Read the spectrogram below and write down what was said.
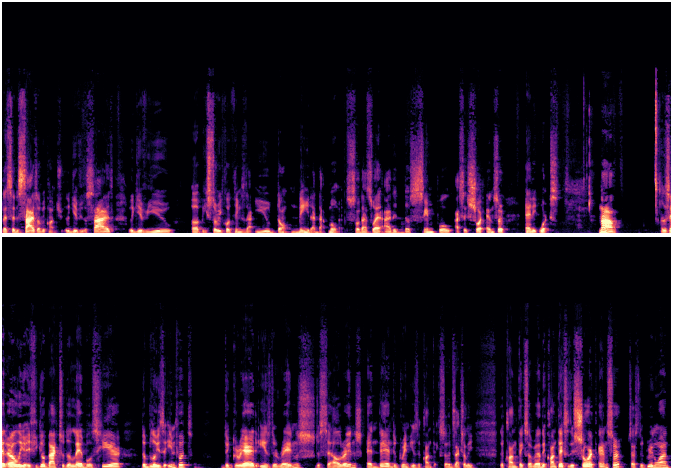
let's say, the size of a country, it'll give you the size. It'll give you uh, historical things that you don't need at that moment. So that's why I added the simple, I said short answer, and it works. Now, as I said earlier, if you go back to the labels here, the blue is the input, the red is the range, the cell range, and then the green is the context. So it's actually the context of it. The context is the short answer, so that's the green one.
